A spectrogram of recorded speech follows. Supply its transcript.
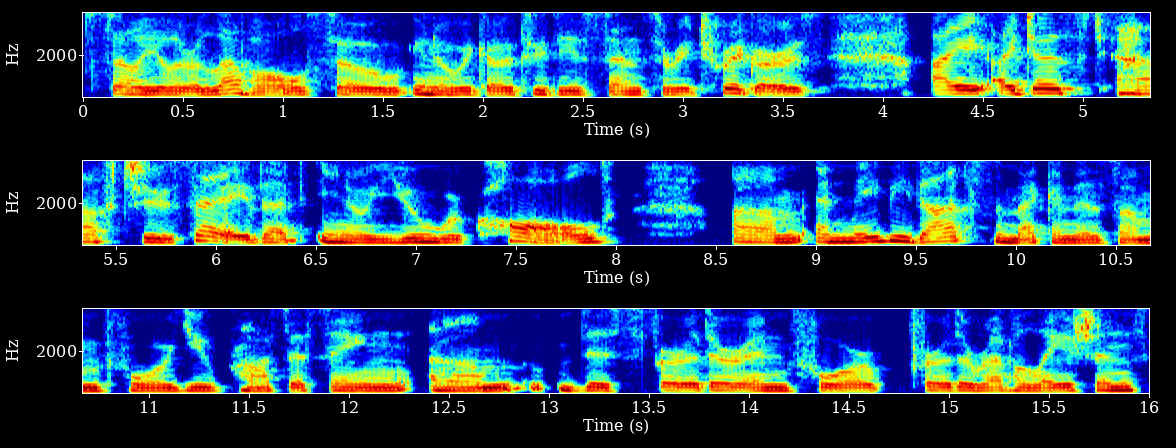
cellular level. So, you know, we go through these sensory triggers. I, I just have to say that, you know, you were called um, and maybe that's the mechanism for you processing um, this further and for further revelations.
